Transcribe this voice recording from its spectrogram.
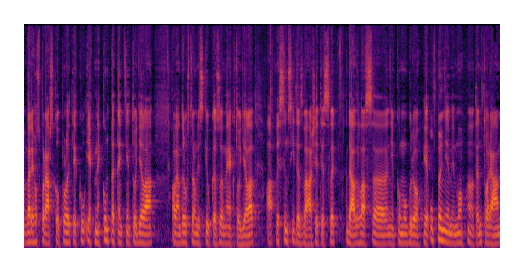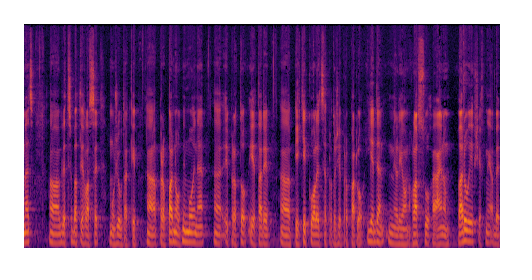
vede hospodářskou politiku, jak nekompetentně to dělá, ale na druhou stranu vždycky ukazujeme, jak to dělat a vy si musíte zvážit, jestli dát hlas eh, někomu, kdo je úplně mimo eh, tento rámec, eh, kde třeba ty hlasy můžou taky propadnout. Mimo jiné i proto je tady pěti koalice, protože propadlo jeden milion hlasů a já jenom varuji všechny, aby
